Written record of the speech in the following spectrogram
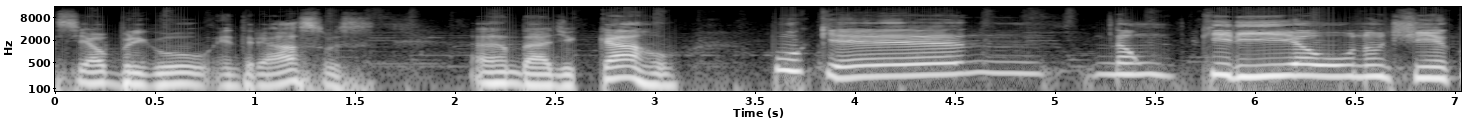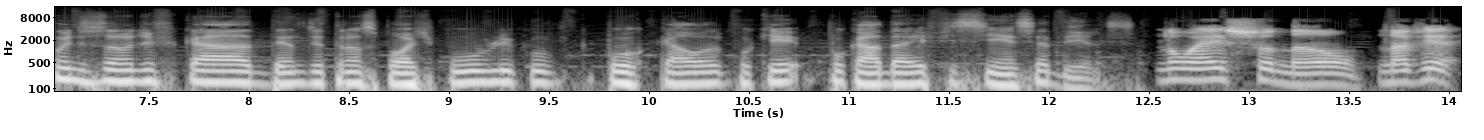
se obrigou, entre aspas, a andar de carro, porque não queria ou não tinha condição de ficar dentro de transporte público por causa, porque, por causa da eficiência deles. Não é isso não. Na, ver-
